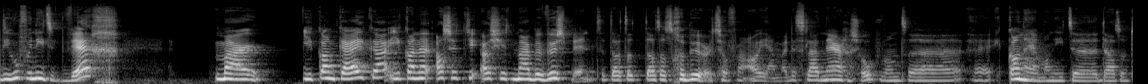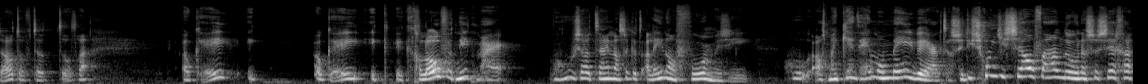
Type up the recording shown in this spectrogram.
die hoeven niet weg, maar je kan kijken, je kan, als, het, als je het maar bewust bent dat het, dat gebeurt. Zo van, oh ja, maar dit slaat nergens op, want uh, uh, ik kan helemaal niet uh, dat of dat of dat. Oké, ik, okay, ik, ik geloof het niet, maar hoe zou het zijn als ik het alleen al voor me zie? Hoe, als mijn kind helemaal meewerkt, als ze die schoentjes zelf aandoen, als ze zeggen:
